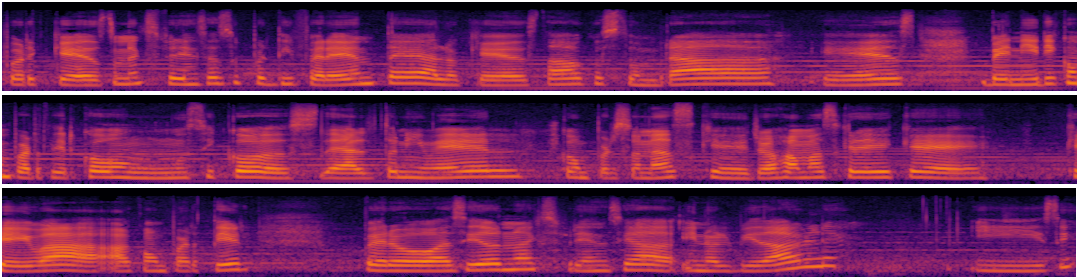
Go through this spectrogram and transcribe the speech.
porque es una experiencia súper diferente a lo que he estado acostumbrada, es venir y compartir con músicos de alto nivel, con personas que yo jamás creí que, que iba a compartir, pero ha sido una experiencia inolvidable y sí,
